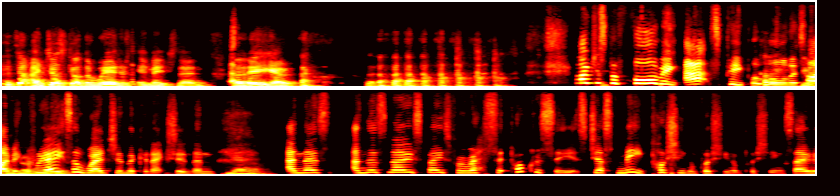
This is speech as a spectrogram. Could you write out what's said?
I just got the weirdest image then. So there you go. I'm just performing at people all the time. Yeah, it creates yeah. a wedge in the connection, and yeah, and there's and there's no space for reciprocity. It's just me pushing and pushing and pushing. So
